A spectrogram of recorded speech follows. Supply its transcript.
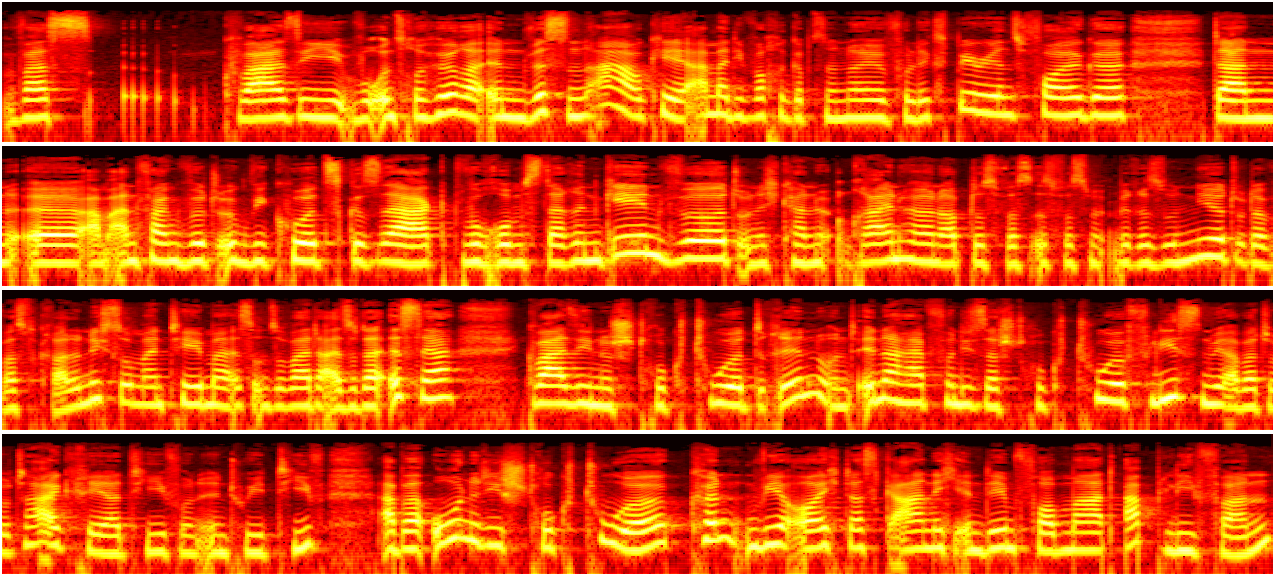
was quasi, wo unsere HörerInnen wissen, ah, okay, einmal die Woche gibt's eine neue Full Experience Folge, dann äh, am Anfang wird irgendwie kurz gesagt, worum es darin gehen wird und ich kann reinhören, ob das was ist, was mit mir resoniert oder was gerade nicht so mein Thema ist und so weiter. Also da ist ja quasi eine Struktur drin und innerhalb von dieser Struktur fließen wir aber total kreativ und intuitiv. Aber ohne die Struktur könnten wir euch das gar nicht in dem Format abliefern,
